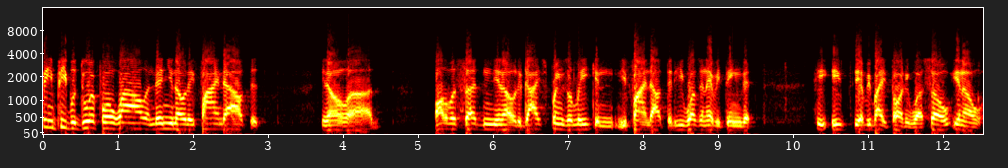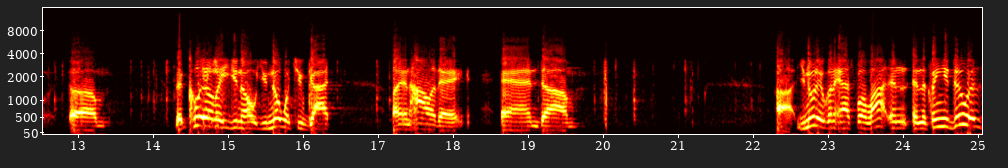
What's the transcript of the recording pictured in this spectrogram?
seen people do it for a while, and then you know they find out that, you know, uh, all of a sudden, you know, the guy springs a leak, and you find out that he wasn't everything that he, he everybody thought he was. So you know, um, that clearly, you know, you know what you've got uh, in Halladay, and. Um, uh, you knew they were going to ask for a lot, and and the thing you do is,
